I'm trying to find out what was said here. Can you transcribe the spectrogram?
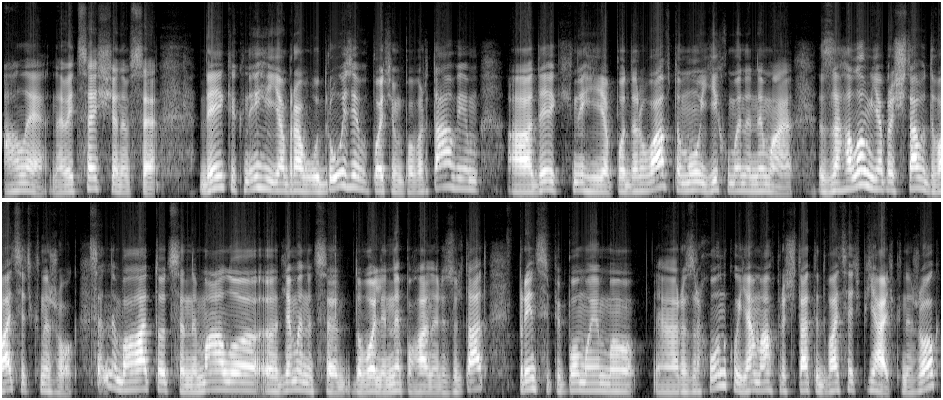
Але навіть це ще не все. Деякі книги я брав у друзів, потім повертав їм, а деякі книги я подарував, тому їх у мене немає. Загалом я прочитав 20 книжок. Це не багато, це не мало. Е, для мене це доволі непоганий результат. В принципі, по моєму е, розрахунку я мав прочитати 25 книжок,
